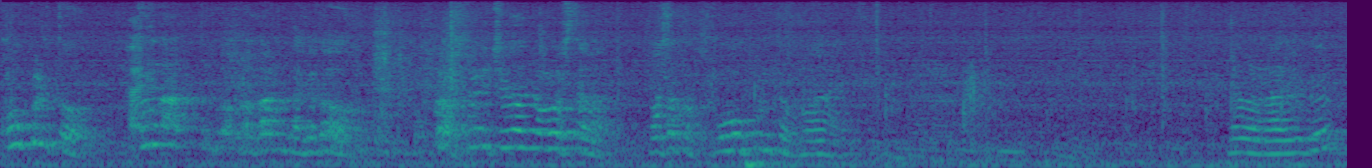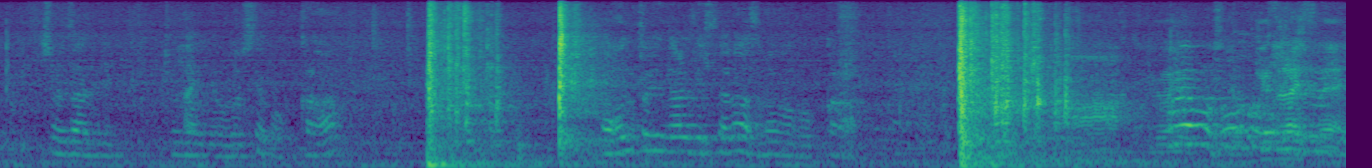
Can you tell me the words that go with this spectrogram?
ここう来ると、はい。来るなって分かるんだけど、ここから普通に中段に下ろしたら、まさかこう来ると思わない。だからなるべく中段に、中段に下ろして、ここから。本当に慣れてきたらそのままここから。あこれはもう相当受けづらいですね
